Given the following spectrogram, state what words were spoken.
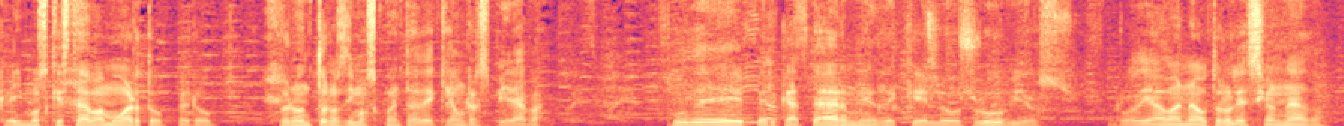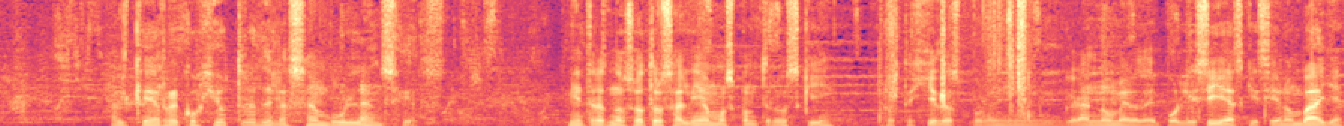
Creímos que estaba muerto, pero pronto nos dimos cuenta de que aún respiraba. Pude percatarme de que los rubios rodeaban a otro lesionado, al que recogió otra de las ambulancias. Mientras nosotros salíamos con Trotsky, protegidos por un gran número de policías que hicieron valla,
